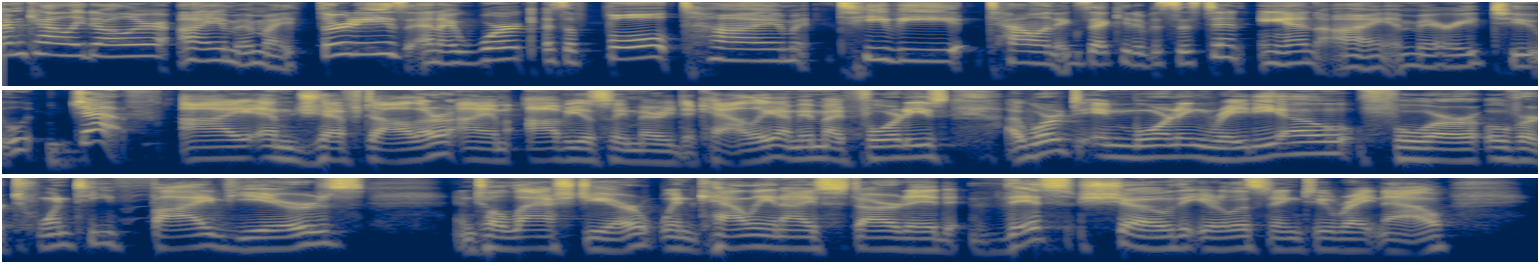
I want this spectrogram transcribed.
I'm Callie Dollar. I am in my 30s and I work as a full time TV talent executive assistant, and I am married to Jeff. I am Jeff Dollar. I am obviously married to Callie. I'm in my 40s. I worked in morning radio for over 25 years until last year when Callie and I started this show that you're listening to right now.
